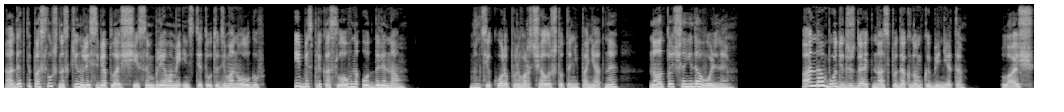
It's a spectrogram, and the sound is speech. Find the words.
Адепты послушно скинули себя плащи с эмблемами Института демонологов и беспрекословно отдали нам. Мантикора проворчала что-то непонятное, но точно недовольное. Она будет ждать нас под окном кабинета. Плащ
